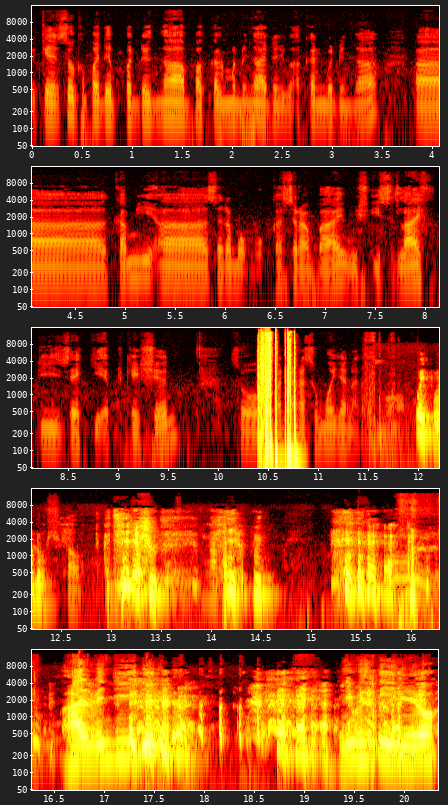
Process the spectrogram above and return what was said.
okay, so kepada pendengar bakal mendengar dan juga akan mendengar, uh, kami uh, sedang buat podcast Serabai which is live di Zeki application. So pada anda semua yang nak tengok, Oi, bodoh. Kau. Kecil aku. Oi, Hal Benji. ni mesti ni loh.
